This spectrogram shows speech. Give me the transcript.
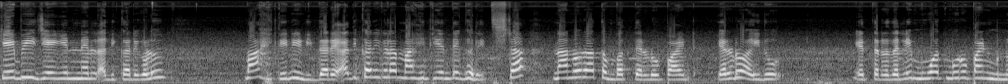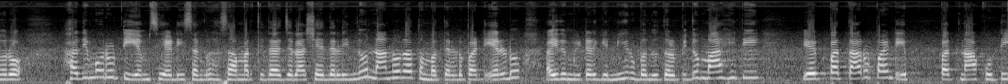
ಕೆಬಿಜೆಎನ್ಎಲ್ ಅಧಿಕಾರಿಗಳು ಮಾಹಿತಿ ನೀಡಿದ್ದಾರೆ. ಅಧಿಕಾರಿಗಳ ಮಾಹಿತಿಯಂತೆ ಗರಿಷ್ಠ ನಾನ್ನೂರ ತೊಂಬತ್ತೆರಡು ಪಾಯಿಂಟ್ ಎರಡು ಐದು ಎತ್ತರದಲ್ಲಿ ಮೂವತ್ತ್ಮೂರು ಪಾಯಿಂಟ್ ಮುನ್ನೂರು ಹದಿಮೂರು ಟಿ ಎಂ ಸಿ ಅಡಿ ಸಂಗ್ರಹ ಸಾಮರ್ಥ್ಯದ ಜಲಾಶಯದಲ್ಲಿಂದು ನಾನ್ನೂರ ತೊಂಬತ್ತೆರಡು ಪಾಯಿಂಟ್ ಎರಡು ಐದು ಮೀಟರ್ಗೆ ನೀರು ಬಂದು ತಲುಪಿದ್ದು, ಮಾಹಿತಿ ಎಪ್ಪತ್ತಾರು ಪಾಯಿಂಟ್ ಎಪ್ಪತ್ನಾಲ್ಕು ಟಿ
